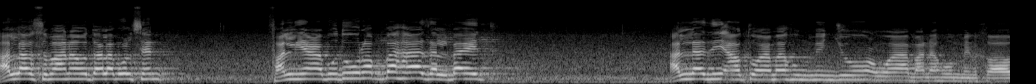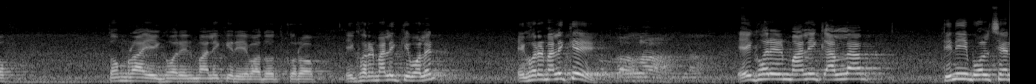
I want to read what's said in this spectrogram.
আল্লাহ তাআলা বলছেন বাইত খাউফ। তোমরা এই ঘরের মালিকের ইবাদত করো। এই ঘরের মালিক কে বলেন? এই ঘরের মালিক কে? এই ঘরের মালিক আল্লাহ। তিনি বলছেন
